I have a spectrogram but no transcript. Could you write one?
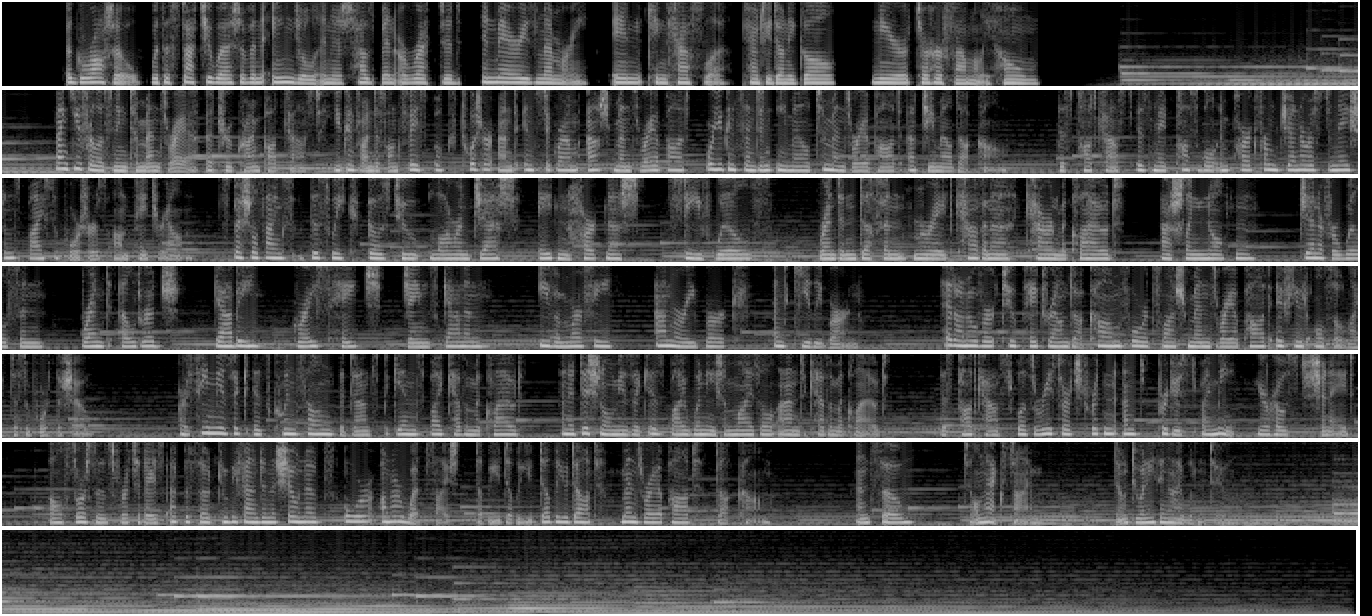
A grotto with a statuette of an angel in it has been erected in Mary's memory in Kincasslagh, County Donegal, near to her family home. Thank you for listening to Mens Rea, a true crime podcast. You can find us on Facebook, Twitter, and Instagram at Mens Pod, or you can send an email to mensreapod at gmail.com. This podcast is made possible in part from generous donations by supporters on Patreon. Special thanks this week goes to Lauren Jett, Aidan Hartnett, Steve Wills, Brendan Duffin, Mairead Kavanagh, Karen McLeod, Ashling Naughton, Jennifer Wilson, Brent Eldridge, Gabby, Grace H., James Gannon, Eva Murphy, Anne Marie Burke, and Keely Byrne. Head on over to patreon.com forward slash mensreapod if you'd also like to support the show. Our theme music is Quinn Song The Dance Begins by Kevin MacLeod, and additional music is by Juanita Meisel and Kevin MacLeod. This podcast was researched, written, and produced by me, your host, Sinead. All sources for today's episode can be found in the show notes or on our website, www.mensreapod.com. And so, till next time, don't do anything I wouldn't do.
